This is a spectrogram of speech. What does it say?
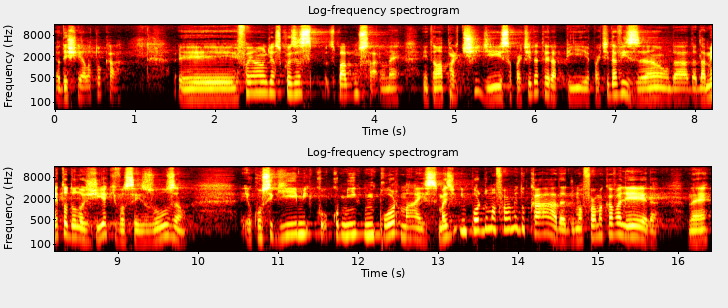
eu deixei ela tocar. E foi onde as coisas bagunçaram, né? Então a partir disso, a partir da terapia, a partir da visão, da, da, da metodologia que vocês usam, eu consegui me, me, impor mais, mas impor de uma forma educada, de uma forma cavalheira, né?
